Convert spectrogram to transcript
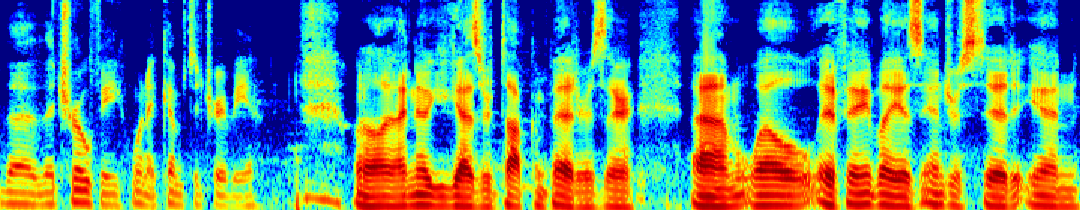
the the trophy when it comes to trivia. Well, I know you guys are top competitors there. Um, well, if anybody is interested in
